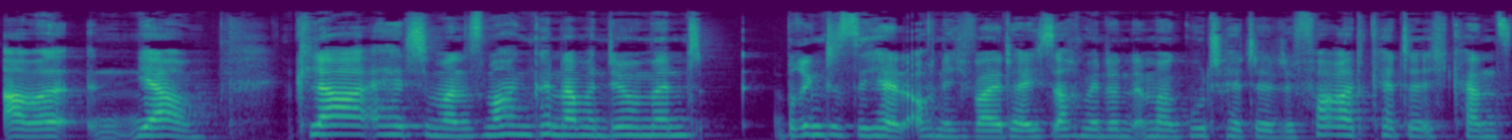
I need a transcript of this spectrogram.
Aber ja, klar hätte man es machen können, aber in dem Moment bringt es sich halt auch nicht weiter. Ich sag mir dann immer, gut, hätte die Fahrradkette, ich kann es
